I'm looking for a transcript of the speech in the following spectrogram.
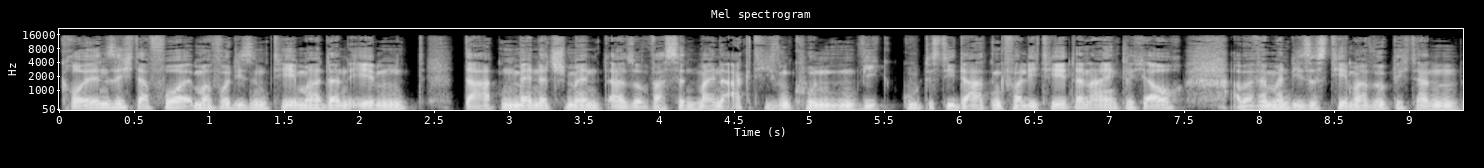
grollen sich davor immer vor diesem Thema dann eben Datenmanagement, also was sind meine aktiven Kunden, wie gut ist die Datenqualität dann eigentlich? Eigentlich auch. Aber wenn man dieses Thema wirklich dann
